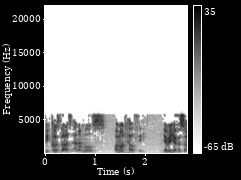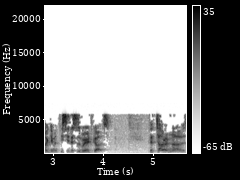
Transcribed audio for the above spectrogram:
Because those animals are not healthy. You ever hear this argument? You see, this is where it goes. The Torah knows,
